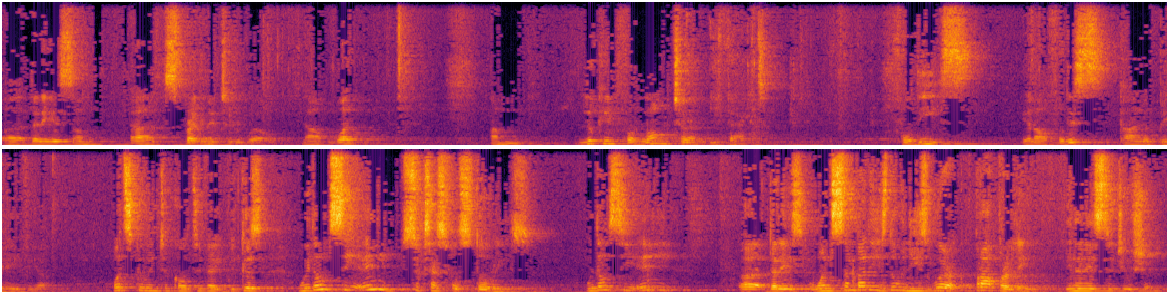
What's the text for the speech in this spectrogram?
uh, that is um, uh, spreading it to the world. Now, what I'm looking for long-term effect for these, you know, for this kind of behavior. What's going to cultivate? Because we don't see any successful stories. We don't see any, uh, that is, when somebody is doing his work properly in an institution,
